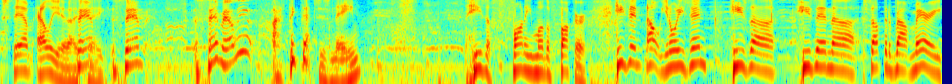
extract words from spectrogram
Sam Elliott, I Sam think. Sam Sam Elliott? I think that's his name. He's a funny motherfucker. He's in Oh, you know what he's in? He's uh he's in uh something about Mary,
